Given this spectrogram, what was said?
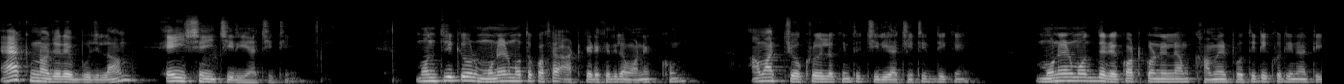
এক নজরে বুঝলাম, এই সেই চিড়িয়া চিঠি। মন্ত্রীকে ওর মনের মতো কথা আটকে রেখে দিলাম অনেকক্ষণ। আমার চোখ রইল কিন্তু চিড়িয়া চিঠির দিকে। মনের মধ্যে রেকর্ড করে নিলাম খামের প্রতিটি খুঁটিনাটি।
